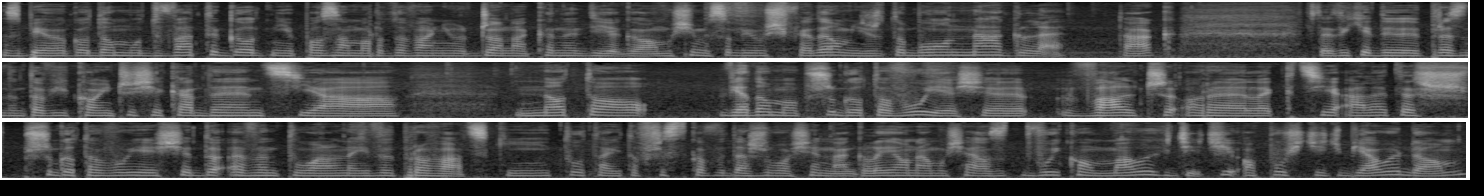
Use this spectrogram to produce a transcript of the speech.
z Białego Domu dwa tygodnie po zamordowaniu Johna Kennedy'ego. Musimy sobie uświadomić, że to było nagle, tak? Wtedy, kiedy prezydentowi kończy się kadencja, no to wiadomo, przygotowuje się, walczy o reelekcję, ale też przygotowuje się do ewentualnej wyprowadzki. Tutaj to wszystko wydarzyło się nagle i ona musiała z dwójką małych dzieci opuścić Biały Dom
